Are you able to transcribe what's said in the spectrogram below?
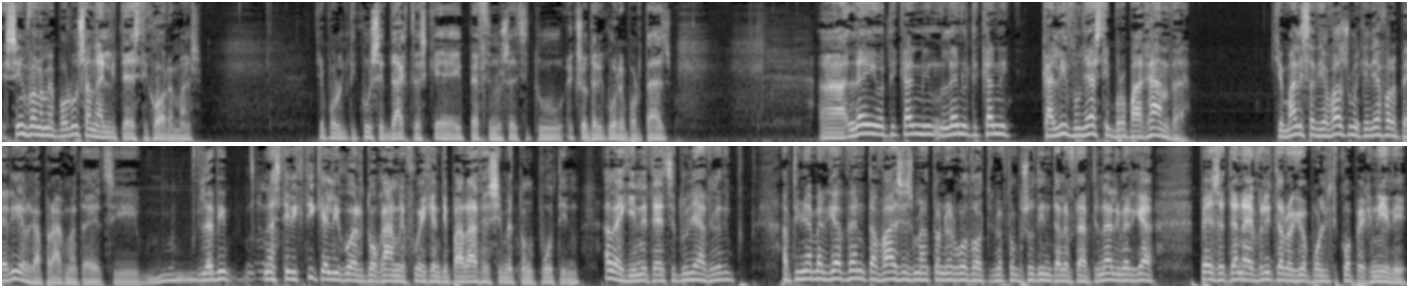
σύμφωνα με πολλούς αναλυτές στη χώρα μας και πολιτικούς συντάκτες και υπεύθυνους έτσι, του εξωτερικού ρεπορτάζ, α, λέει ότι κάνει, λένε ότι κάνει καλή δουλειά στην προπαγάνδα. Και μάλιστα διαβάζουμε και διάφορα περίεργα πράγματα έτσι. Δηλαδή να στηριχτεί και λίγο ο Ερντογάν αφού έχει αντιπαράθεση με τον Πούτιν. Αλλά γίνεται έτσι δουλειά. Δηλαδή από τη μια μεριά δεν τα βάζεις με τον εργοδότη, με αυτόν που σου δίνει τα λεφτά. Από την άλλη μεριά παίζεται ένα ευρύτερο γεωπολιτικό παιχνίδι.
